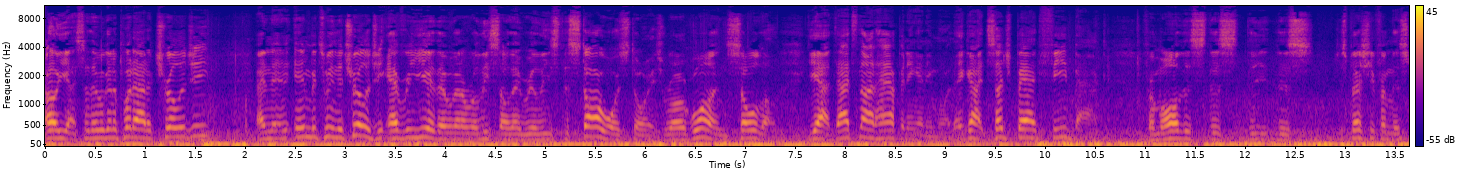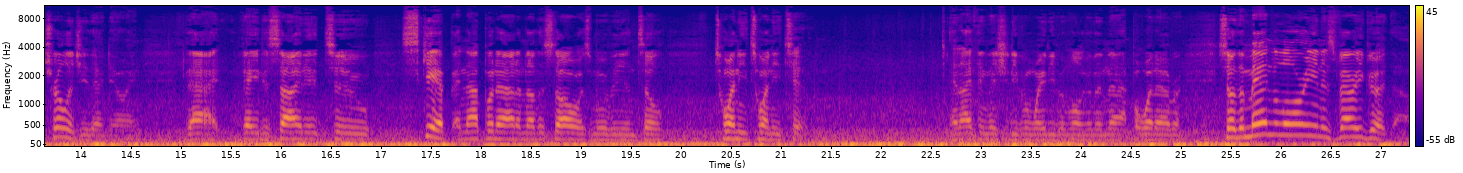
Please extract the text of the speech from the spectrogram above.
Oh yeah, so they were going to put out a trilogy, and then in between the trilogy, every year they were going to release. So they released the Star Wars stories, Rogue One, Solo. Yeah, that's not happening anymore. They got such bad feedback from all this, this, the, this, especially from this trilogy they're doing, that they decided to skip and not put out another Star Wars movie until 2022. And I think they should even wait even longer than that, but whatever. So The Mandalorian is very good, though.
